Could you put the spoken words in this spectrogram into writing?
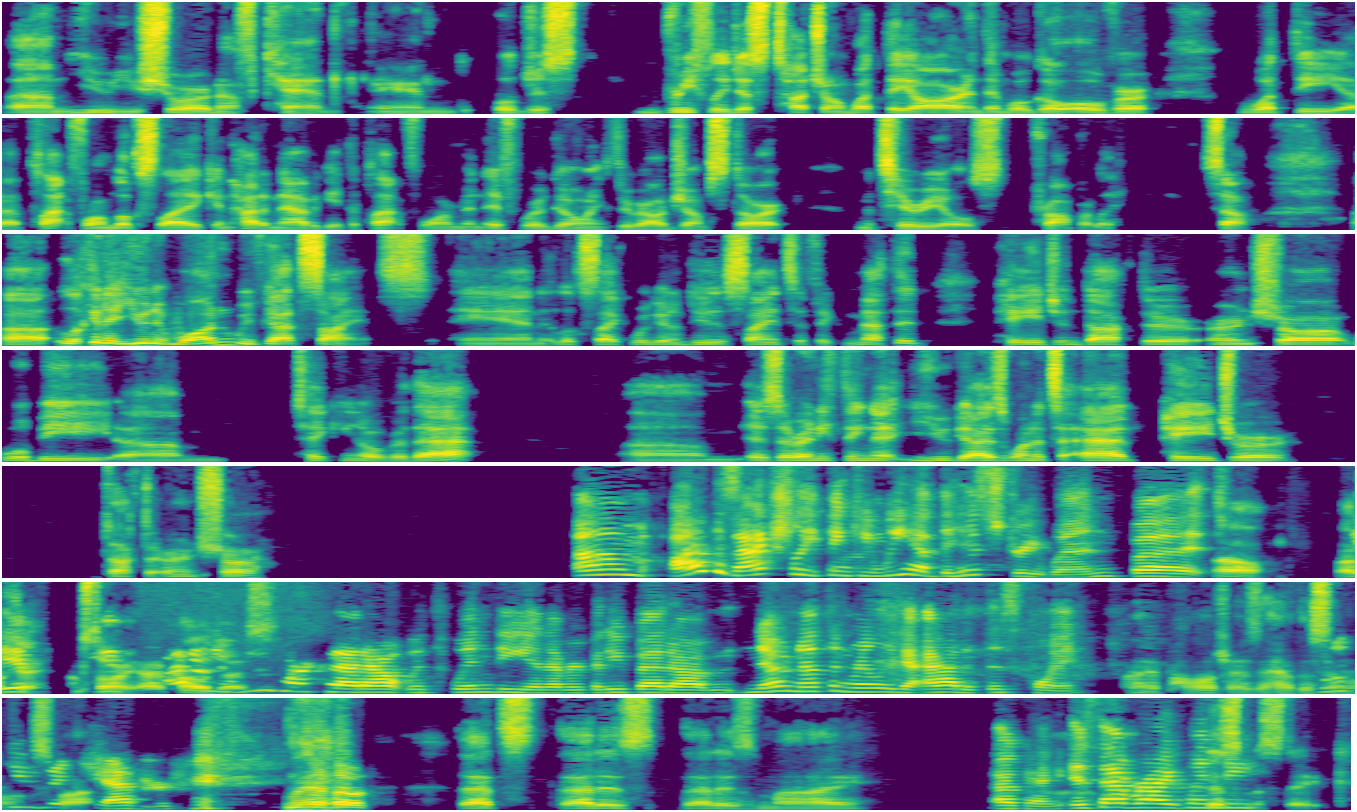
Um, you you sure enough can, and we'll just briefly just touch on what they are, and then we'll go over what the uh, platform looks like and how to navigate the platform, and if we're going through our Jumpstart materials properly. So, uh, looking at Unit One, we've got science, and it looks like we're going to do the scientific method. Paige and Dr. Earnshaw will be um, taking over that. Um, is there anything that you guys wanted to add, Paige or Dr. Earnshaw? Um, I was actually thinking we had the history one, but oh. Okay, If- I'm sorry. I if- don't know, apologize. You work that out with Wendy and everybody, but um, no, nothing really to add at this point. I apologize. I have this in We'll the do wrong spot. whichever. That's that is that is my okay, is that right, just Wendy? mistake.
